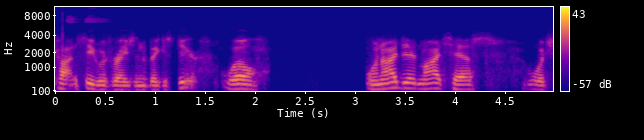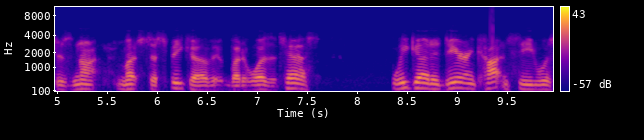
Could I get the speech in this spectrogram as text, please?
cottonseed was raising the biggest deer. Well, when I did my test, which is not much to speak of, but it was a test, we got a deer and cottonseed was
